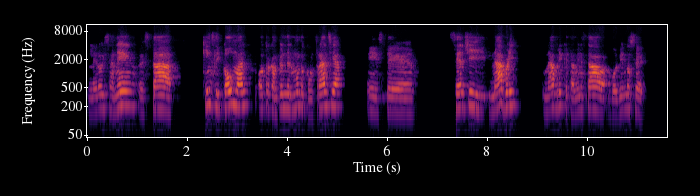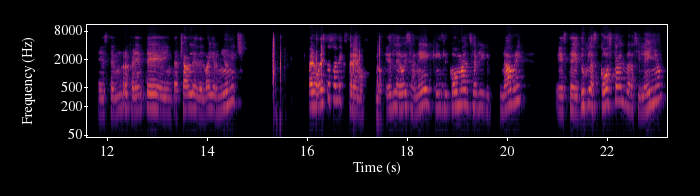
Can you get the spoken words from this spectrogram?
Leroy Sané, está Kingsley Coleman, otro campeón del mundo con Francia. Este. Sergi Gnabry, Gnabry que también está volviéndose este, un referente intachable del Bayern Múnich. Bueno, estos son extremos, lo que es Leroy Sané, Kingsley Coman, Sergi Gnabry, este, Douglas Costa, el brasileño,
